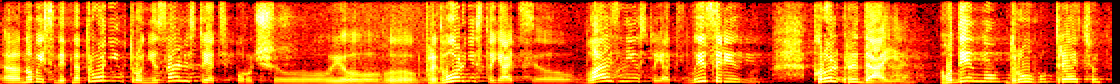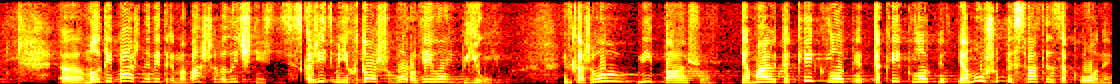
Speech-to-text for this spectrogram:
Е, Новий сидить на троні, в тронній залі стоять поруч е, е, придворні, стоять блазні, стоять лицарі. Король ридає годинну, другу, третю. Молодий паж не витримав, ваша величність, скажіть мені, хто ваш ворог, я його вб'ю. Він каже: О, мій пажу, я маю такий клопіт, такий клопіт, я мушу писати закони,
